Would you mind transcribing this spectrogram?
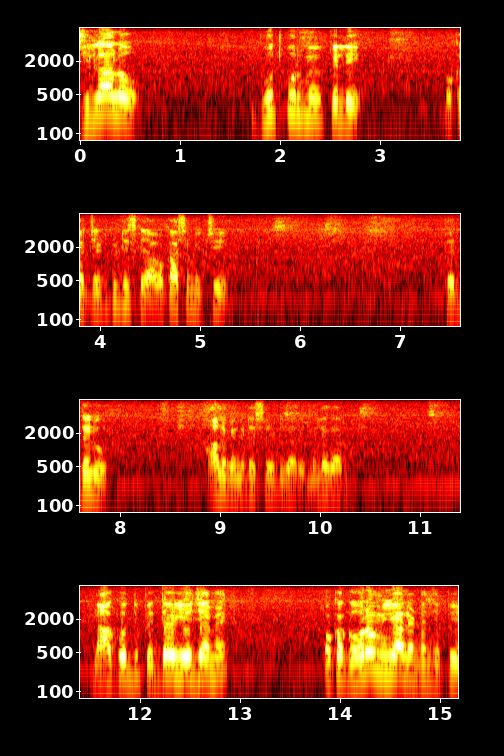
జిల్లాలో భూత్పూర్ వెళ్ళి ఒక జడ్పీటీస్కి అవకాశం ఇచ్చి పెద్దలు ఆల వెంకటేశ్వర రెడ్డి గారు ఎమ్మెల్యే గారు నాకొద్ది పెద్ద ఏజ్ ఆమె ఒక గౌరవం ఇవ్వాలంటని చెప్పి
